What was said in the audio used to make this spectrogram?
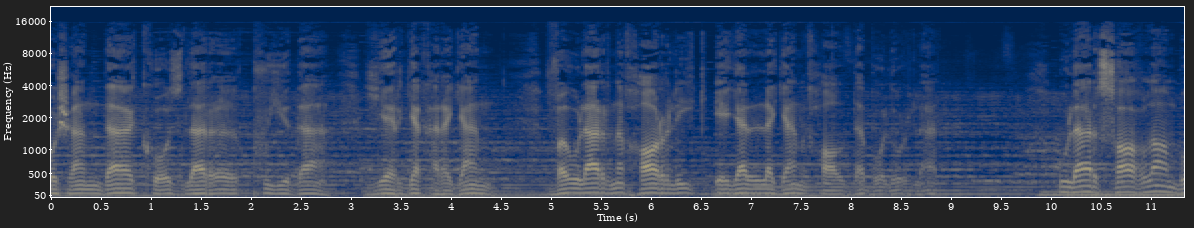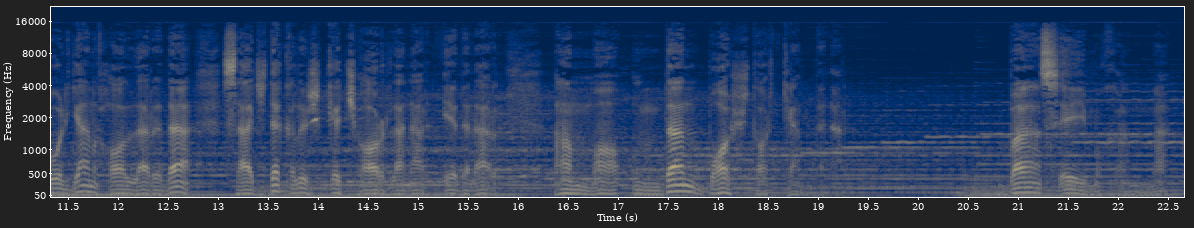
O'shanda ko'zlari quyida yerga qaragan va ularni xorlik egallagan holda bo'lurlar. Ular sog'lom bo'lgan hollarida sajda qilishga chorlanar edilar. Ammo undan bosh tortgandilar. Bas ey muhammad!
